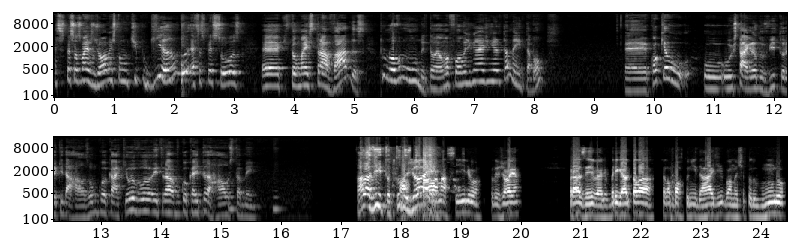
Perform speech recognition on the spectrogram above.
Essas pessoas mais jovens estão tipo guiando essas pessoas é, que estão mais travadas para o novo mundo. Então é uma forma de ganhar dinheiro também, tá bom? É, qual que é o, o, o Instagram do Vitor aqui da House? Vamos colocar aqui, ou eu vou entrar, vou colocar ele pela House também. Fala, Vitor, tudo fala, jóia? Fala, Marcílio, tudo jóia? Prazer, velho. Obrigado pela, pela oportunidade. Boa noite a todo mundo.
